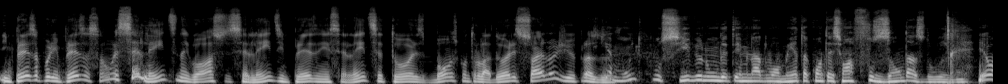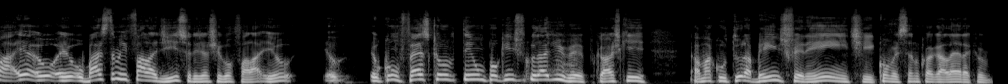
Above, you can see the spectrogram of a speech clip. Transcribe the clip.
empresa por empresa são excelentes negócios, excelentes empresas em excelentes setores, bons controladores, só elogio para as é duas. muito possível num determinado momento acontecer uma fusão das duas, né? Eu, eu, eu- eu- o Barça também fala disso, ele já chegou a falar. Eu, eu, eu confesso que eu tenho um pouquinho de dificuldade de ver, porque eu acho que é uma cultura bem diferente. Conversando com a galera que eu,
